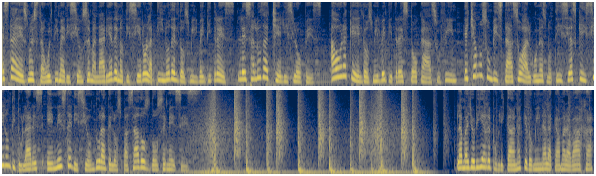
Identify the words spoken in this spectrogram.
Esta es nuestra última edición semanaria de Noticiero Latino del 2023. Les saluda Chelis López. Ahora que el 2023 toca a su fin, echamos un vistazo a algunas noticias que hicieron titulares en esta edición durante los pasados 12 meses. La mayoría republicana que domina la Cámara Baja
